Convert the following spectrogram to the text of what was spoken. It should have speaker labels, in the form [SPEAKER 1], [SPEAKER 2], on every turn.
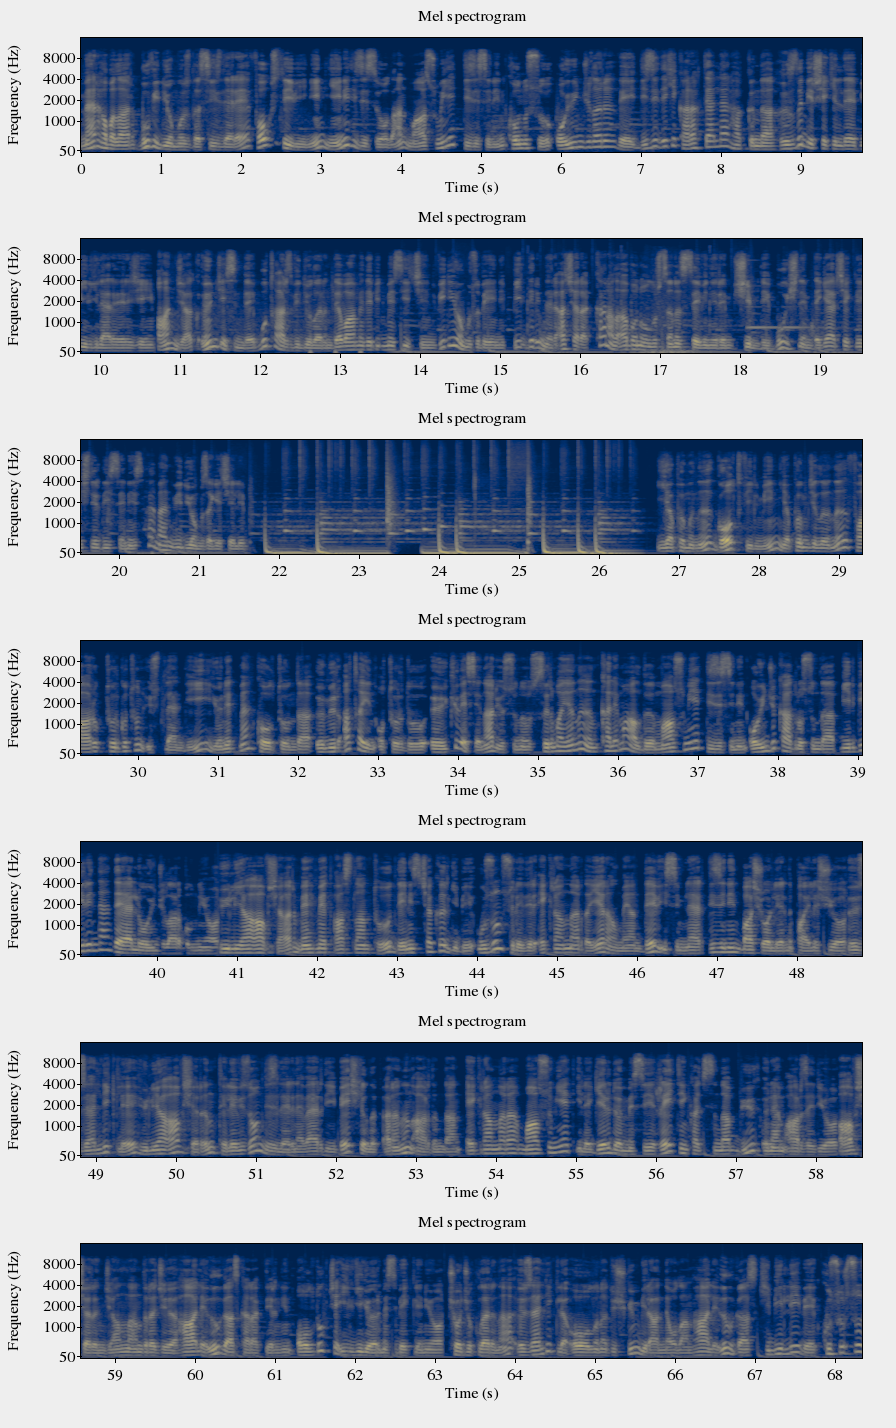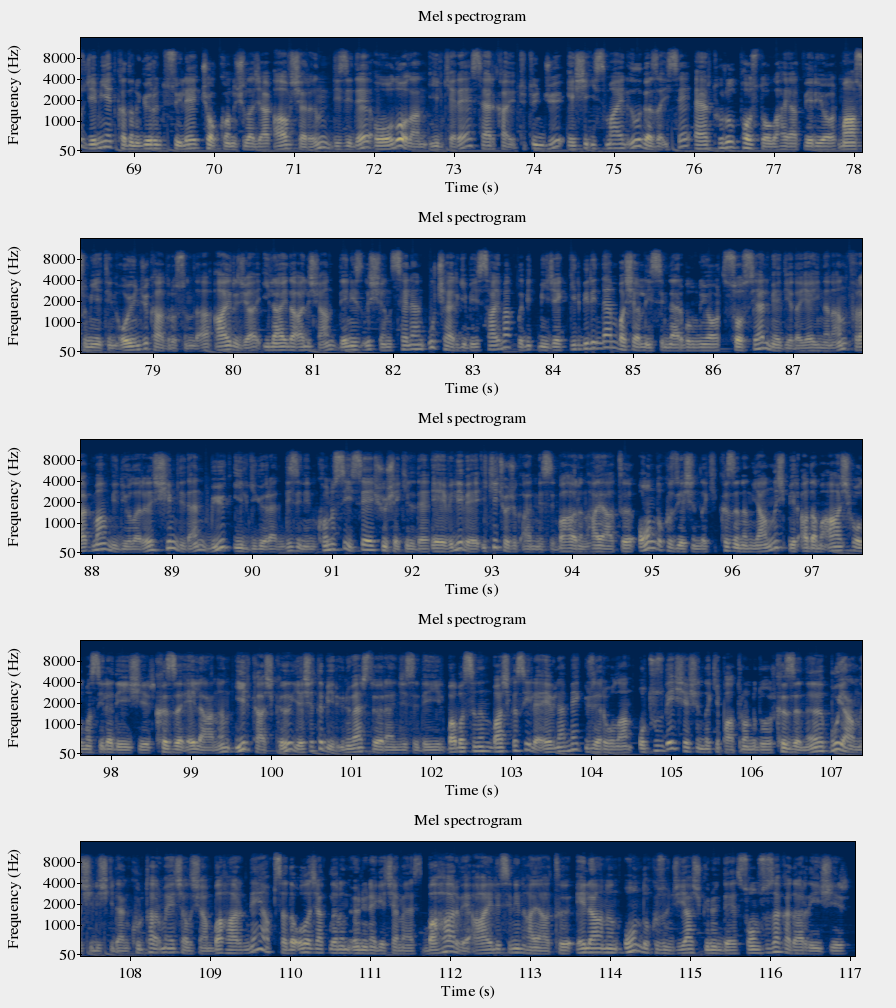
[SPEAKER 1] Merhabalar, bu videomuzda sizlere Fox TV'nin yeni dizisi olan Masumiyet dizisinin konusu, oyuncuları ve dizideki karakterler hakkında hızlı bir şekilde bilgiler vereceğim. Ancak öncesinde bu tarz videoların devam edebilmesi için videomuzu beğenip bildirimleri açarak kanala abone olursanız sevinirim. Şimdi bu işlemi de gerçekleştirdiyseniz hemen videomuza geçelim. Yapımını Gold Film'in yapımcılığını Faruk Turgut'un üstlendiği yönetmen koltuğunda Ömür Atay'ın oturduğu öykü ve senaryosunu Sırma Yanık'ın kaleme aldığı Masumiyet dizisinin oyuncu kadrosunda birbirinden değerli oyuncular bulunuyor. Hülya Avşar, Mehmet Aslantuğ, Deniz Çakır gibi uzun süredir ekranlarda yer almayan dev isimler dizinin başrollerini paylaşıyor. Özellikle Hülya Avşar'ın televizyon dizilerine verdiği 5 yıllık aranın ardından ekranlara Masumiyet ile geri dönmesi reyting açısından büyük önem arz ediyor. Avşar'ın canlandıracağı Hale Ilgaz karakterinin oldukça ilgi görmesi bekleniyor. Çocuklarına özellikle oğluna düşkün bir anne olan Hale Ilgaz kibirli ve kusursuz cemiyet kadını görüntüsüyle çok konuşulacak. Avşar'ın dizide oğlu olan İlker'e Serkay Tütüncü, eşi İsmail Ilgaz'a ise Ertuğrul Postoğlu hayat veriyor. Masumiyet'in oyuncu kadrosunda ayrıca İlayda Alişan, Deniz Işın, Selen Uçer gibi saymakla bitmeyecek birbirinden başarılı isimler bulunuyor. Sosyal medyada yayınlanan fragman videoları şimdiden büyük ilgi gören dizinin konusu ise şu şekilde. Evli ve iki çocuk annesi Bahar'ın hayatı 19 yaşındaki kızının yanlış bir adama aşık olmasıyla değişir. Kızı Ela'nın ilk aşkı yaşıtı bir üniversite öğrencisi değil, babasının başkasıyla evlenmek üzere olan 35 yaşındaki patronudur. Kızını bu yanlış ilişkiden kurtarmaya çalışan Bahar ne yapsa da olacakların önüne geçemez. Bahar ve ailesinin hayatı Ela'nın 19. yaş gününde sonsuza kadar değişir.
